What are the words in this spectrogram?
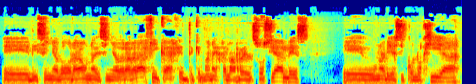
eh, diseñadora, una diseñadora gráfica, gente que maneja las redes sociales, eh, un área de psicología,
